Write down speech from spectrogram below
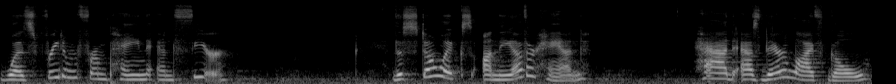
was freedom from pain and fear. The Stoics, on the other hand, had as their life goal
